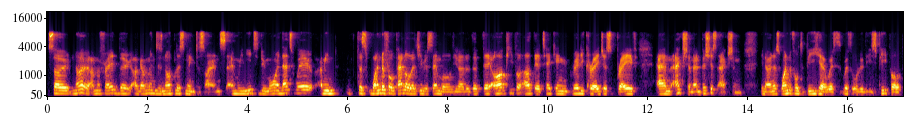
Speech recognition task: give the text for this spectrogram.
So no, I'm afraid the, our government is not listening to science, and we need to do more. And that's where I mean this wonderful panel that you've assembled, you know, that the, there are people out there taking really courageous, brave um, action, ambitious action, you know, and it's wonderful to be here with with all of these people.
